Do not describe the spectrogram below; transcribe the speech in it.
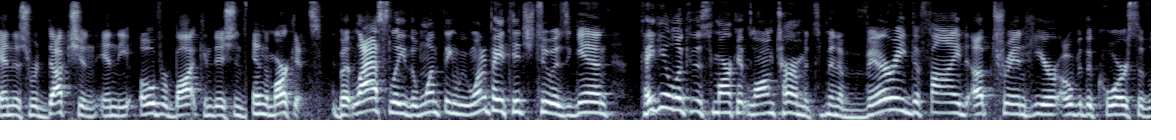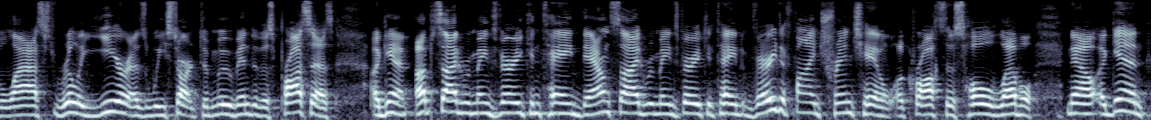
and this reduction in the overbought conditions in the markets. But lastly, the one thing we want to pay attention to is again, Taking a look at this market long term, it's been a very defined uptrend here over the course of the last really year as we start to move into this process. Again, upside remains very contained, downside remains very contained, very defined trend channel across this whole level. Now, again,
